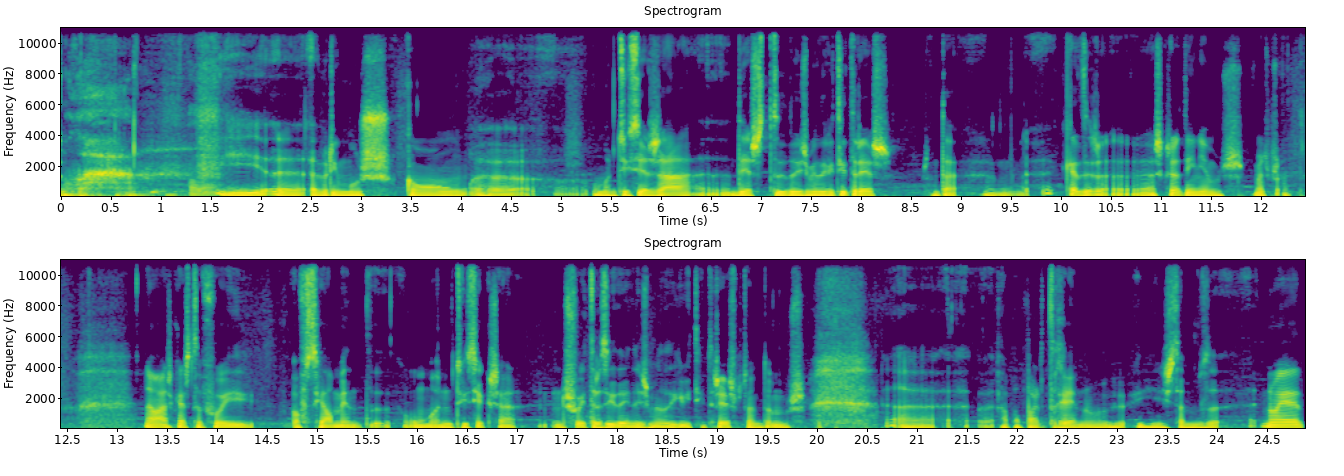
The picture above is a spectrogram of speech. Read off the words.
Olá. E uh, abrimos com uh, uma notícia já deste 2023. Portanto, quer dizer, acho que já tínhamos, mas pronto. Não, acho que esta foi oficialmente uma notícia que já nos foi trazida em 2023, portanto estamos a, a palpar terreno e estamos a, não é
